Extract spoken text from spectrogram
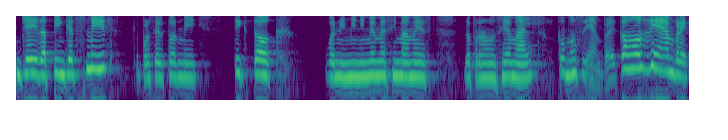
Jada Pinkett Smith, que por cierto en mi TikTok o en mi mini memes y mames lo pronuncié mal, como siempre, como siempre,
